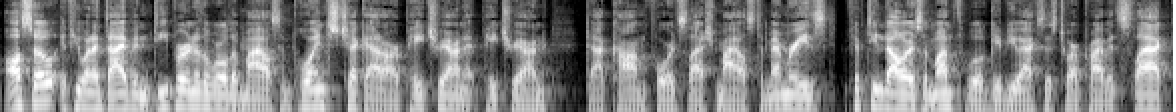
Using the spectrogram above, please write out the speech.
Also, if you want to dive in deeper into the world of miles and points, check out our Patreon at patreon.com forward slash miles to memories. $15 a month will give you access to our private Slack,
